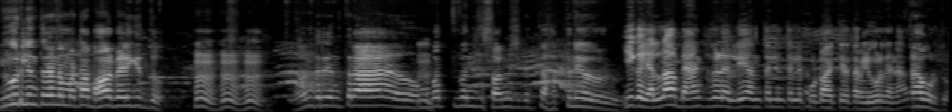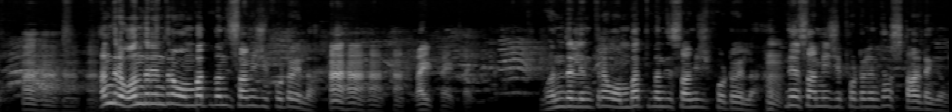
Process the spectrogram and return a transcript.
ಇವ್ರಲಿಂತ್ರ ನಮ್ಮ ಮಠ ಭಾಳ ಬೆಳಗಿದ್ದು. ಹ್ಮ್ ಹ್ಮ್ ಹ್ಮ್. ಒಂದರಿಂತ್ರ ಒಂಬತ್ತು ಮಂದಿ ಸ್ವಾಮೀಜಿಗಿಂತ ಹತ್ತನೇ ಈಗ ಎಲ್ಲಾ ಬ್ಯಾಂಕ್ಗಳಲ್ಲಿ ಅಂತಲ್ಲಿಂತಲ್ಲಿ ಫೋಟೋ ಹಾಕಿರ್ತಾರಲ್ಲ ಇವ್ರದೇನ? ಅವ್ರದ್ದು ಅಂದ್ರೆ ಒಂದರಿಂದ ಒಂಬತ್ತು ಮಂದಿ ಸ್ವಾಮೀಜಿ ಫೋಟೋ ಇಲ್ಲ. ರೈಟ್ ರೈಟ್ ರೈಟ್ ಒಂಬತ್ತು ಮಂದಿ ಸ್ವಾಮೀಜಿ ಫೋಟೋ ಇಲ್ಲ. ಹತ್ತನೇ ಸ್ವಾಮೀಜಿ ಫೋಟೋಲಿಂತ್ರ ಸ್ಟಾರ್ಟ್ ಆಗ್ಯಾವ.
